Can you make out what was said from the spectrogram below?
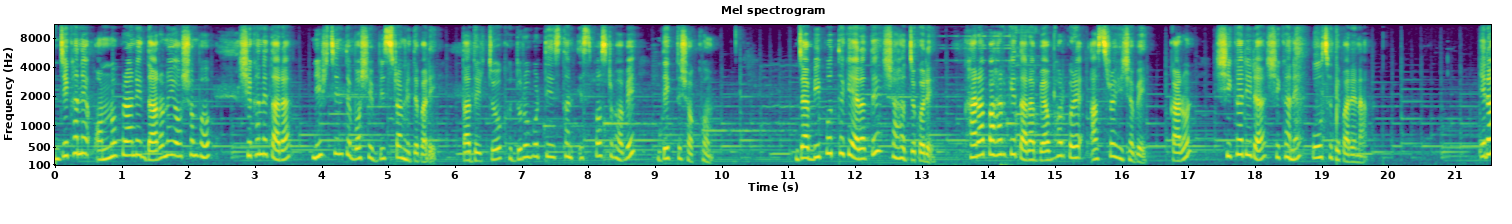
যেখানে অন্য প্রাণীর দাঁড়ানোই অসম্ভব, সেখানে তারা নিশ্চিন্তে বসে বিশ্রাম নিতে পারে। তাদের চোখ দূরবর্তী স্থান স্পষ্টভাবে দেখতে সক্ষম, যা বিপদ থেকে এড়াতে সাহায্য করে। খাড়া পাহাড়কে তারা ব্যবহার করে আশ্রয় হিসাবে, কারণ শিকারীরা সেখানে পৌঁছতে পারে না। এরা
